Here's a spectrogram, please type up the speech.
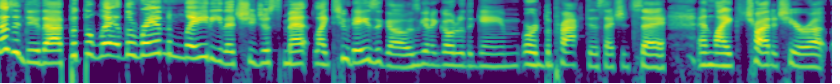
doesn't do that. But the la- the random lady that she just met like two days ago is gonna go to the game or the practice, I should say, and like try to cheer up.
